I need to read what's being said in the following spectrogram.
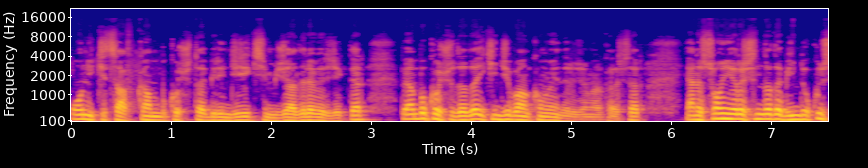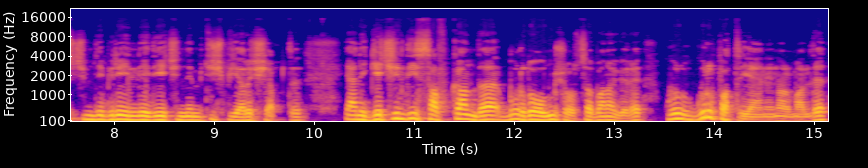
12 safkan bu koşuda birincilik için mücadele verecekler. Ben bu koşuda da ikinci bankomu önereceğim arkadaşlar. Yani son yarışında da 1900 çimde 1.57 içinde müthiş bir yarış yaptı. Yani geçildiği safkan da burada olmuş olsa bana göre grup atı yani normalde.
